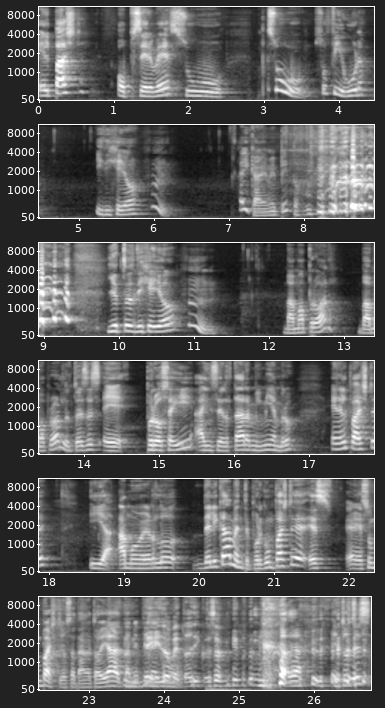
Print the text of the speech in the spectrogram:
el paste, observé su, su, su figura y dije yo, hmm, ahí cabe mi pito. y entonces dije yo, hmm, vamos a probarlo, vamos a probarlo. Entonces, eh, proseguí a insertar mi miembro en el paste y a, a moverlo delicadamente, porque un paste es, es un paste, o sea, todavía también tiene como- metálico esa mierda. Entonces,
